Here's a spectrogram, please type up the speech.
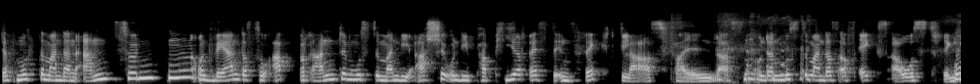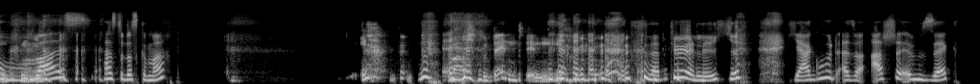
Das musste man dann anzünden und während das so abbrannte, musste man die Asche und die Papierreste ins Sektglas fallen lassen und dann musste man das auf Ex austrinken. Oh, was? Hast du das gemacht? war Studentin. Natürlich. Ja gut, also Asche im Sekt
